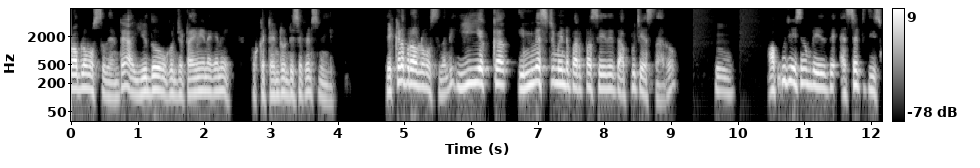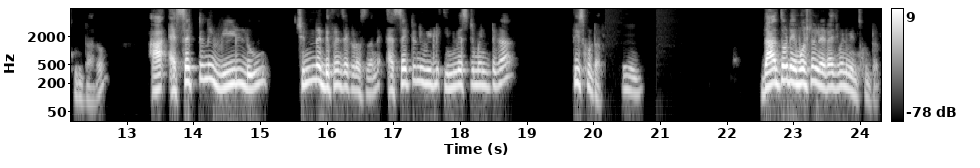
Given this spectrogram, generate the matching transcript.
ప్రాబ్లం వస్తుంది అంటే ఆ ఏదో కొంచెం టైం అయినా కానీ ఒక టెన్ ట్వంటీ సెకండ్స్ నేను. ఎక్కడ ప్రాబ్లం వస్తుందంటే ఈ యొక్క ఇన్వెస్ట్మెంట్ పర్పస్ ఏదైతే అప్పు చేస్తారో అప్పు చేసినప్పుడు ఏదైతే అసెట్ తీసుకుంటారో ఆ అసెట్ని వీళ్ళు చిన్న డిఫరెన్స్ ఎక్కడ వస్తుందంటే అసెట్ని వీళ్ళు ఇన్వెస్ట్మెంట్గా తీసుకుంటారు. దాంతో ఎమోషనల్ అటాచ్మెంట్ పెంచుకుంటారు.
